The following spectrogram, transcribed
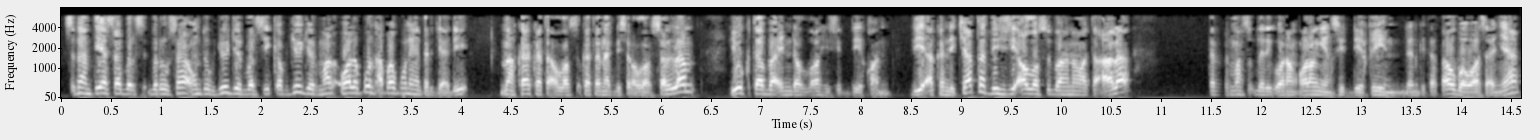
Senantiasa berusaha untuk jujur, bersikap jujur walaupun apa pun yang terjadi, maka kata Allah kata Nabi sallallahu alaihi wasallam, yuktaba indallahi siddiqan. Dia akan dicatat di sisi Allah Subhanahu wa taala termasuk dari orang-orang yang siddiqin dan kita tahu bahwasanya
